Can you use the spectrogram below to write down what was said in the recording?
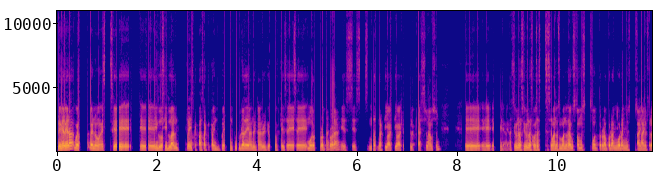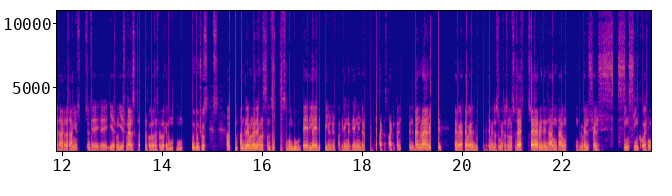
Primera, bueno, es que eh, sin duda, la interfaz prácticamente pura de Android, Android que es ese Motorola, es, es más activa, activa que la Samsung. Eh, hace, unas, unas cosas semanas, ha gustado Motorola por, por años, años tras años, años eh, y, es, y es una de las cosas por lo que muchos han, teléfono, teléfono Samsung Google tengan, tengan interfaz prácticamente de Android, obviamente los métodos no suceden, pero intentaron un, un, un, 5 o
